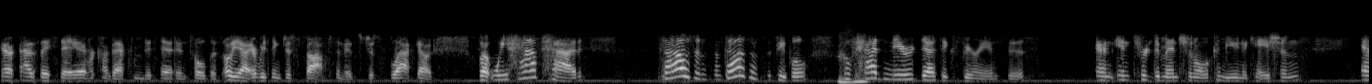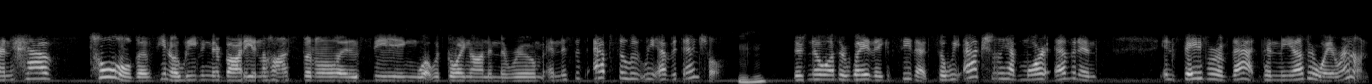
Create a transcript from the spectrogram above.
as they say, ever come back from the dead and told us, oh yeah, everything just stops and it's just blackout. But we have had thousands and thousands of people who've had near-death experiences and interdimensional communications and have told of you know leaving their body in the hospital and seeing what was going on in the room. And this is absolutely evidential. Mm-hmm. there's no other way they could see that. So we actually have more evidence in favor of that than the other way around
